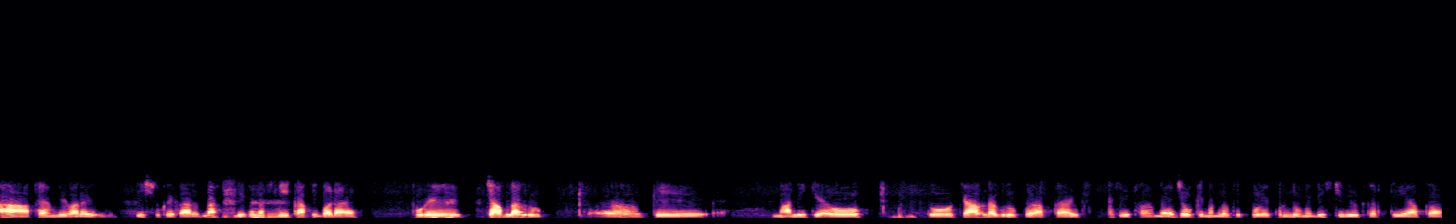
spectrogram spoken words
हाँ फैमिली वाला इशू के कारण ना बिज़नेस हम्म। भी काफ़ी बड़ा है। पूरे चावला ग्रुप के मालिक है वो। तो चावला ग्रुप आपका एक ऐसी फर्म है जो कि मतलब कि पूरे कुल्लू में डिस्ट्रीब्यूट करती है आपका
